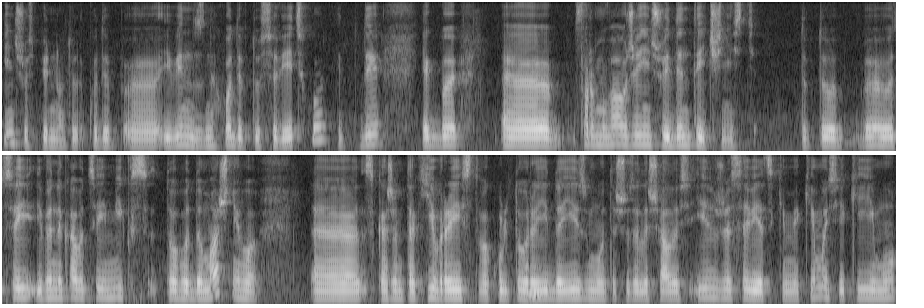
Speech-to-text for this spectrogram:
іншу спільноту, куди б е, і він знаходив ту совєтську, і туди якби е, формував вже іншу ідентичність. Тобто цей і виникав цей мікс того домашнього, скажімо так, єврейства, культури, ідаїзму, те, що залишалось, і вже совєтським якимось, які йому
